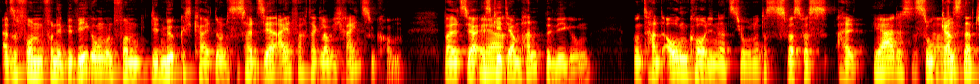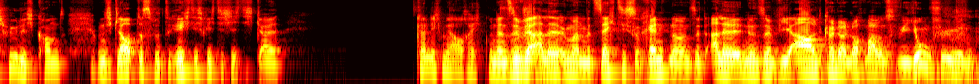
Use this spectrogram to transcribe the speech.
Also von, von der Bewegung und von den Möglichkeiten und es ist halt sehr einfach, da glaube ich reinzukommen. Weil es ja, es Ja. geht ja um Handbewegung und Hand-Augen-Koordination und das ist was, was halt Ja, das ist so nice. ganz natürlich kommt. Und ich glaube, das wird richtig, richtig, richtig geil. Könnte ich mir auch echt gut Und dann sind wir alle irgendwann mit 60 so Rentner und sind alle in unserem VR und können dann nochmal uns wie jung fühlen.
